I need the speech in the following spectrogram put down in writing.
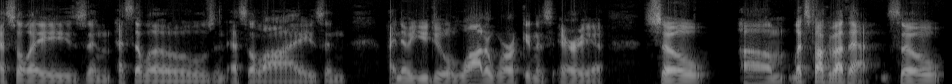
SLAs and SLOs and SLIs, and I know you do a lot of work in this area. So um, let's talk about that. So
